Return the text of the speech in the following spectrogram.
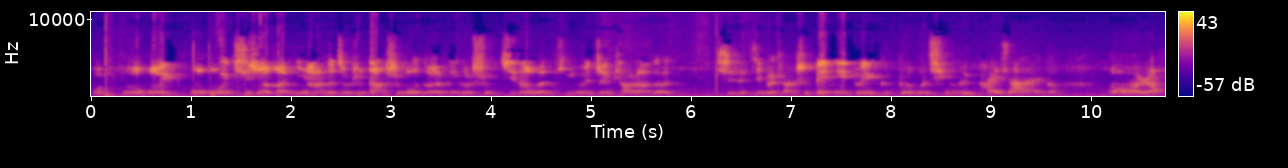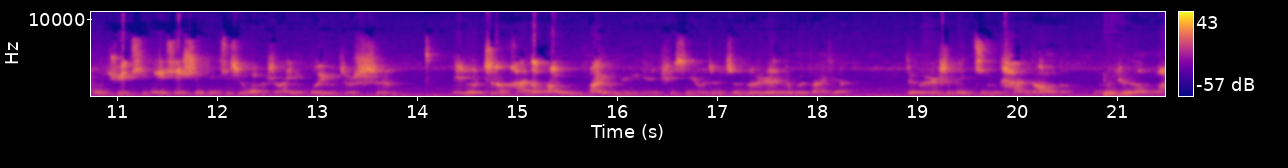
我我我我我其实很遗憾的就是当时我的那个手机的问题，因为最漂亮的其实基本上是被那对德国情侣拍下来的，呃，然后具体的一些视频其实网上也会有，就是那种震撼的话，我无法用语言去形容，就是整个人你会发现，整个人是被惊叹到的，你会觉得哇，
